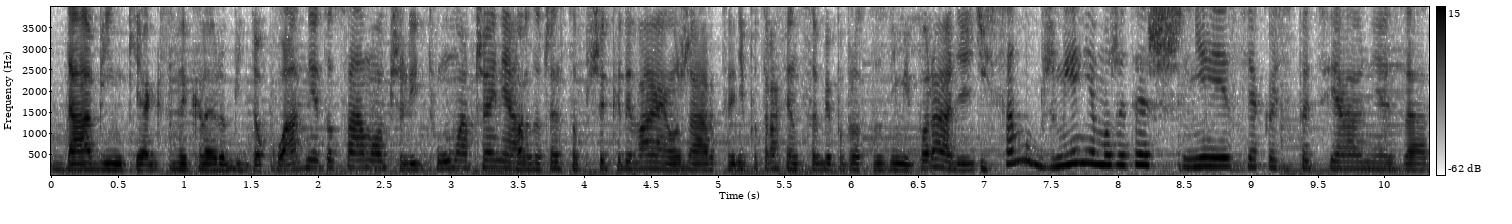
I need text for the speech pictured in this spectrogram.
Dubbing jak zwykle robi dokładnie to samo, czyli tłumaczenia bardzo często przykrywają żarty, nie potrafiąc sobie po prostu z nimi poradzić. I samo brzmienie może też nie jest jakoś specjalnie za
